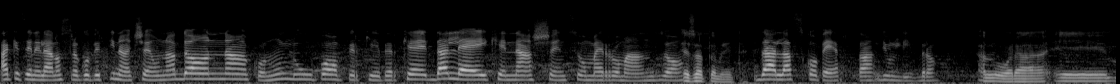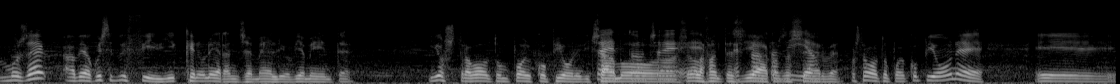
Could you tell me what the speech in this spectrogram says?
anche se nella nostra copertina c'è una donna con un lupo, perché? Perché è da lei che nasce insomma il romanzo, Esattamente. dalla scoperta di un libro. Allora, eh, Mosè aveva questi due figli che non erano gemelli ovviamente. Io ho stravolto un po' il copione, diciamo, Certo, cioè, se no la fantasia a cosa serve. Ho stravolto un po' il copione e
